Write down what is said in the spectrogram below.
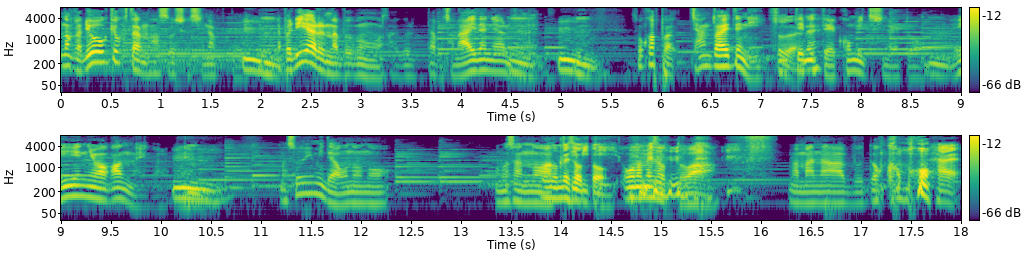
なんか両極端な発想しかしなくて、うん。やっぱリアルな部分を探る多分その間にあるじゃないですか、ううん。んそこやっぱちゃんと相手に聞いてみて、コミットしないとうん。永遠に分かんないからね、うん。まあ、そういう意味では小野の小野さんのアクティビテメソッドィ小野メソッドは まあ学ぶどこもはい。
